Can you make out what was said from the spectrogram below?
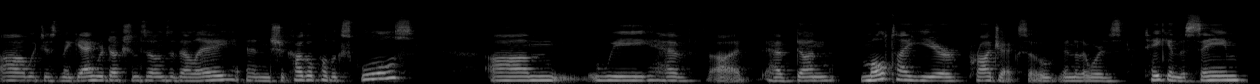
uh, which is in the gang reduction zones of LA and Chicago Public Schools. Um, we have uh, have done multi-year projects. So, in other words, taken the same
